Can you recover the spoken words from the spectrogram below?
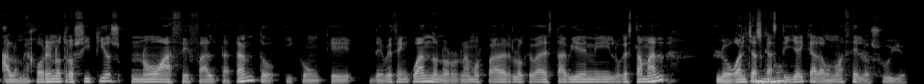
A lo mejor en otros sitios no hace falta tanto y con que de vez en cuando nos reunamos para ver lo que va está bien y lo que está mal, luego anchas Castilla y cada uno hace lo suyo.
